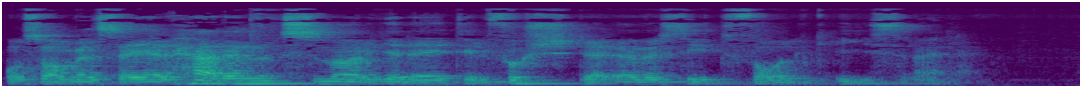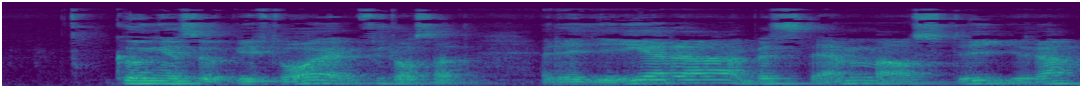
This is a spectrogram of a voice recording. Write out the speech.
Och Samuel säger, Herren smörjer dig till förste över sitt folk Israel. Kungens uppgift var förstås att regera, bestämma och styra.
